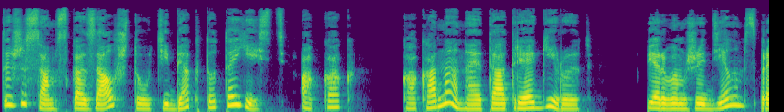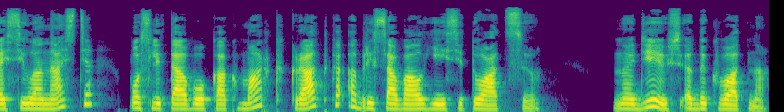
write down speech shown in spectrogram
Ты же сам сказал, что у тебя кто-то есть. А как? Как она на это отреагирует?» Первым же делом спросила Настя после того, как Марк кратко обрисовал ей ситуацию. «Надеюсь, адекватно,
